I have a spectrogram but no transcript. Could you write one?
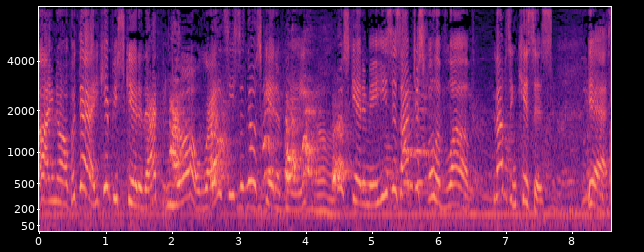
I know, but that, he can't be scared of that. No, right? He says, no scared of me. No scared of me. He says, I'm just full of love. Loves and kisses. Yes.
